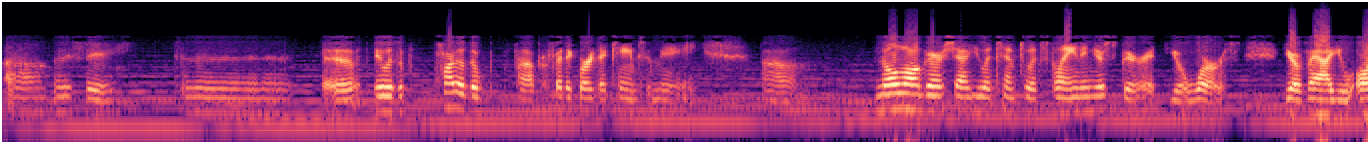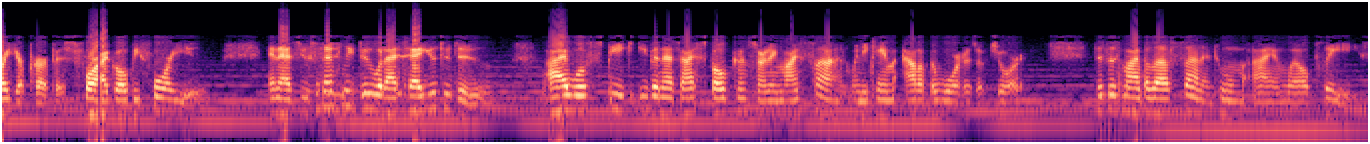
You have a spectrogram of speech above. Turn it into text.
Uh, let me see. Uh, it was a part of the uh, prophetic word that came to me. Um, no longer shall you attempt to explain in your spirit your worth, your value, or your purpose, for I go before you. And as you simply do what I tell you to do, I will speak even as I spoke concerning my son when he came out of the waters of Jordan. This is my beloved son in whom I am well pleased.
